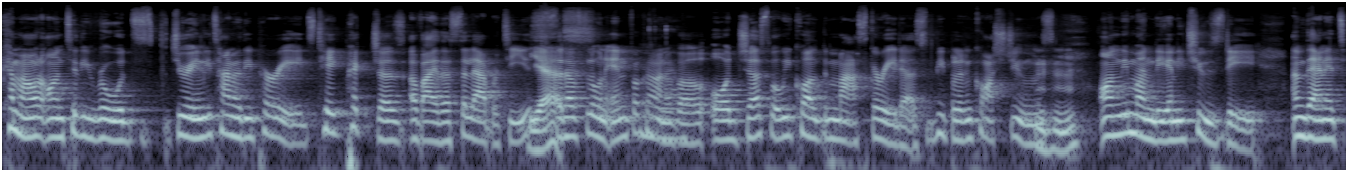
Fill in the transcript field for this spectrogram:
come out onto the roads during the time of the parades, take pictures of either celebrities Yes. that have flown in for mm-hmm. carnival or just what we call the masqueraders, the people in costumes mm-hmm. on the Monday and the Tuesday. And then it's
